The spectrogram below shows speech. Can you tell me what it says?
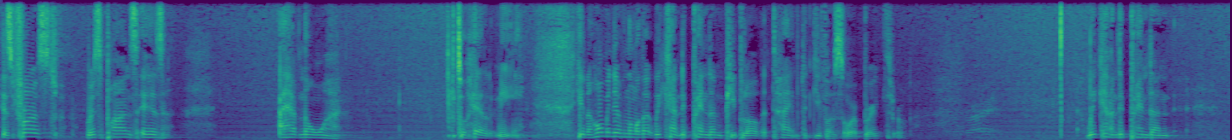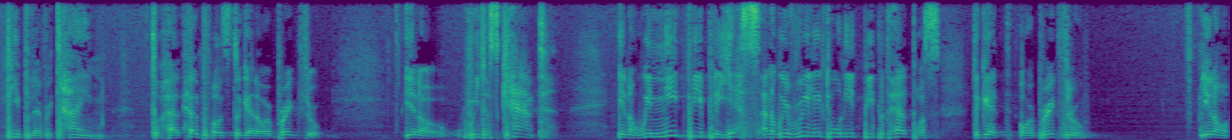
His first response is, "I have no one." To help me. You know, how many of you know that we can't depend on people all the time to give us our breakthrough? We can't depend on people every time to help, help us to get our breakthrough. You know, we just can't. You know, we need people, yes, and we really do need people to help us to get our breakthrough. You know,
